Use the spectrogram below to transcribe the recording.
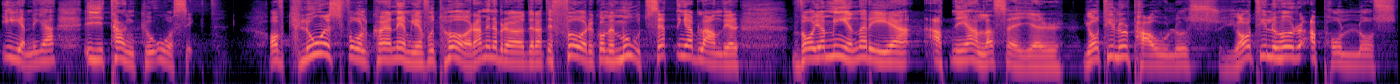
eniga i tanke och åsikt. Av Kloes folk har jag nämligen fått höra, mina bröder, att det förekommer motsättningar bland er. Vad jag menar är att ni alla säger, jag tillhör Paulus, jag tillhör Apollos,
